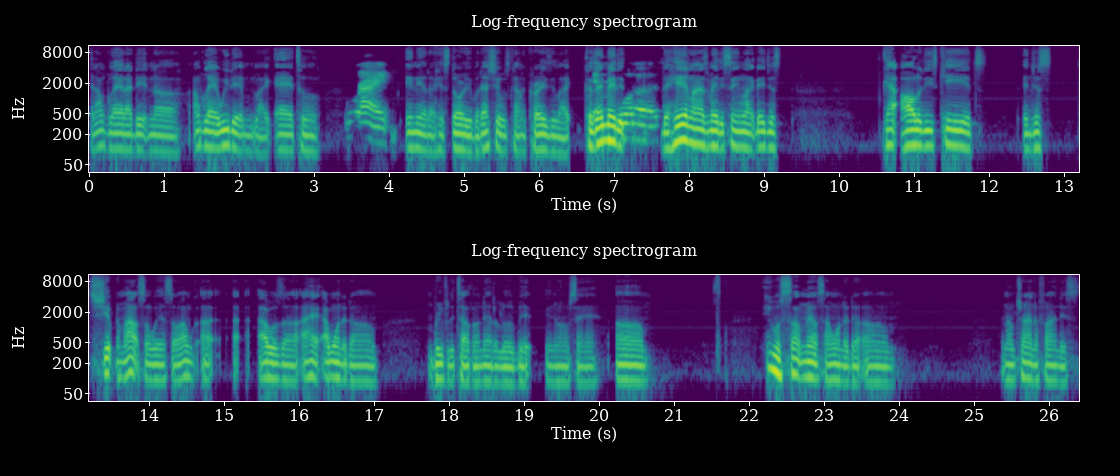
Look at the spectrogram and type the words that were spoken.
and I'm glad I didn't. Uh, I'm glad we didn't like add to Right. any of the historia, but that shit was kind of crazy. Like, cause they made it. was. The headlines made it seem like they just got all of these kids and just shipped them out somewhere. So I'm. I, I, I was. Uh, I had. I wanted to um, briefly talk on that a little bit. You know what I'm saying? Um, it was something else I wanted to. Um, and I'm trying to find this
